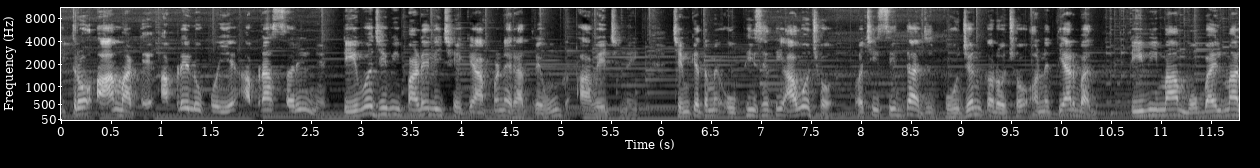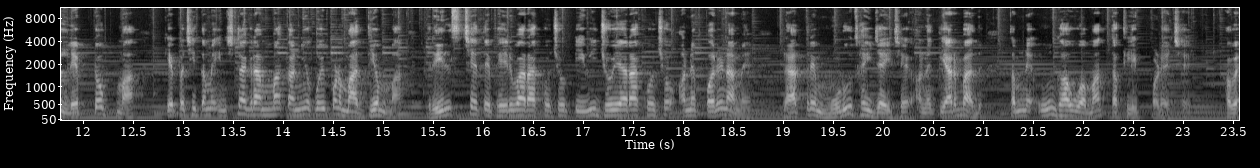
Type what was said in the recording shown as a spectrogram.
મિત્રો, આ માટે આપણે લોકોએ આપણા શરીરને ટેવ જ એવી પાડેલી છે કે આપણને રાત્રે ઊંઘ આવે જ નહીં. જેમ કે તમે ઓફિસેથી આવો છો, પછી સીધા જ ભોજન કરો છો અને ત્યારબાદ ટીવીમાં, મોબાઈલમાં, લેપટોપમાં કે પછી તમે ઇન્સ્ટાગ્રામમાં કે અન્ય કોઈ પણ માધ્યમમાં રીલ્સ છે તે ફેરવા રાખો છો, ટીવી જોયા રાખો છો અને પરિણામે રાત્રે મોડું થઈ જાય છે અને ત્યારબાદ તમને ઊંઘ આવવામાં તકલીફ પડે છે. હવે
